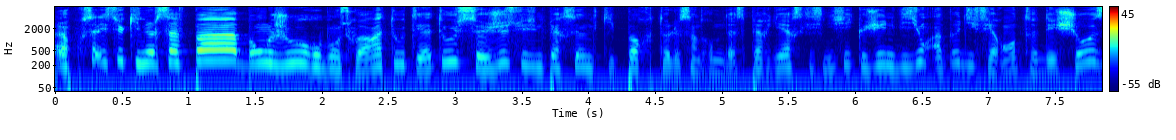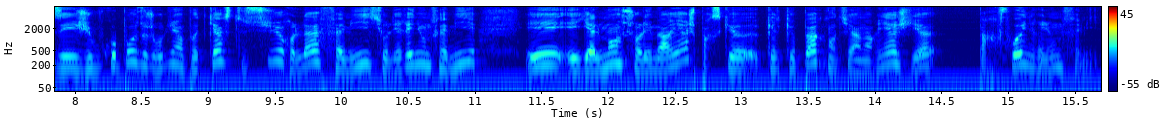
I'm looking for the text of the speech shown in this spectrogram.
Alors pour celles et ceux qui ne le savent pas, bonjour ou bonsoir à toutes et à tous, je suis une personne qui porte le syndrome d'Asperger, ce qui signifie que j'ai une vision un peu différente des choses et je vous propose aujourd'hui un podcast sur la famille, sur les réunions de famille et également sur les mariages parce que quelque part quand il y a un mariage, il y a parfois une réunion de famille.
